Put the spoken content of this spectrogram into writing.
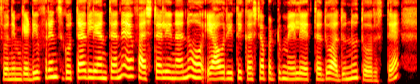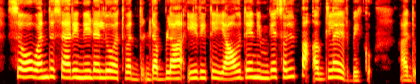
ಸೊ ನಿಮಗೆ ಡಿಫ್ರೆನ್ಸ್ ಗೊತ್ತಾಗಲಿ ಅಂತಲೇ ಫಸ್ಟಲ್ಲಿ ನಾನು ಯಾವ ರೀತಿ ಕಷ್ಟಪಟ್ಟು ಮೇಲೆ ಎತ್ತೋದು ಅದನ್ನು ತೋರಿಸ್ದೆ. ಸೊ ಒಂದು ಸಾರಿ ನೀಡಲು ಅಥವಾ ಡಬ್ಳ ಈ ರೀತಿ ಯಾವುದೇ ನಿಮಗೆ ಸ್ವಲ್ಪ ಅಗ್ಲ ಇರಬೇಕು ಅದು,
